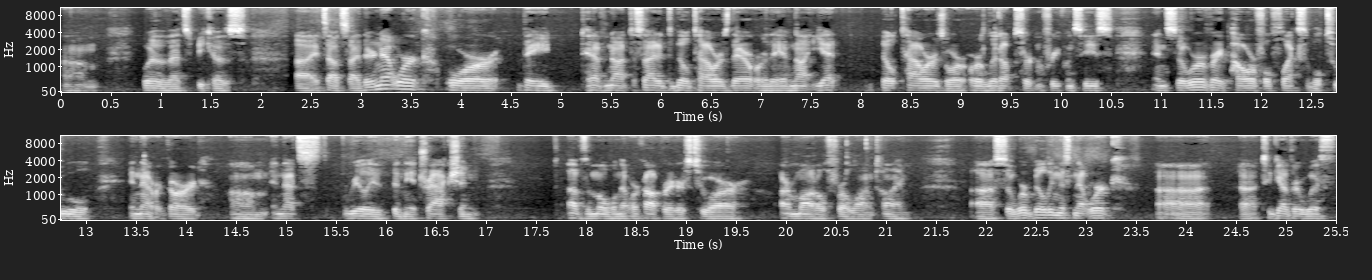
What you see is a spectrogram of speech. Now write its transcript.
Um, whether that's because uh, it's outside their network, or they have not decided to build towers there, or they have not yet built towers or, or lit up certain frequencies. And so we're a very powerful, flexible tool in that regard. Um, and that's really been the attraction of the mobile network operators to our, our model for a long time. Uh, so we're building this network uh, uh, together with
